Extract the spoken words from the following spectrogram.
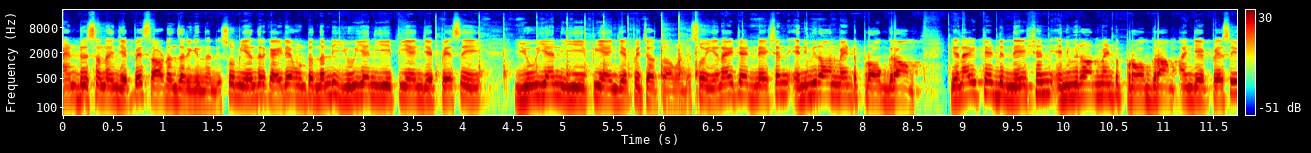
Andersen అని చెప్పేసి రావడం జరిగిందండి. సో మీ అందరికి ఐడియా ఉంటుందండి యుఎన్ఈపి అని చెప్పేసి యుఎన్ఈపి అని చెప్పి చెప్తామండి. So United Nation Environment Programme United Nation Environment Programme అని చెప్పేసి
